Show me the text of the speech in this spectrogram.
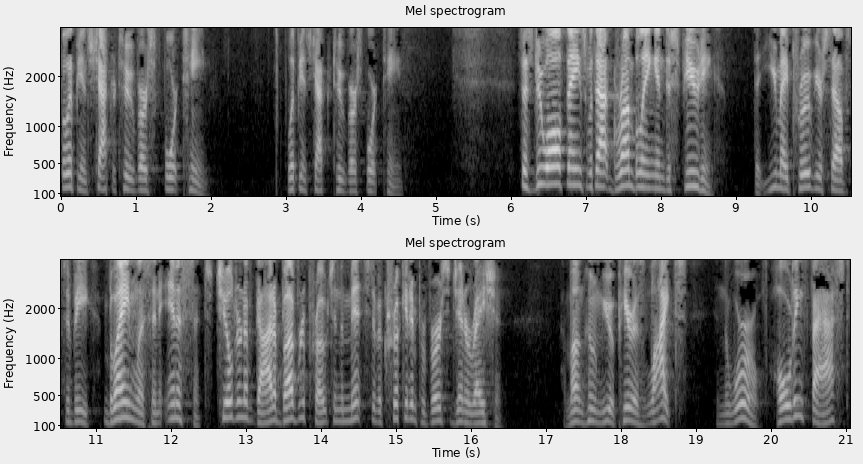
Philippians chapter 2 verse 14. Philippians chapter 2 verse 14. Says, Do all things without grumbling and disputing, that you may prove yourselves to be blameless and innocent, children of God above reproach in the midst of a crooked and perverse generation, among whom you appear as lights in the world, holding fast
